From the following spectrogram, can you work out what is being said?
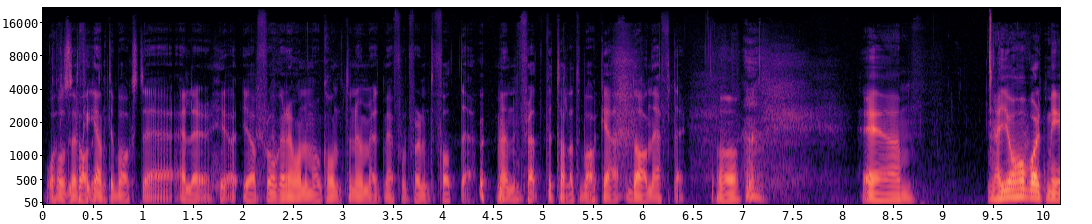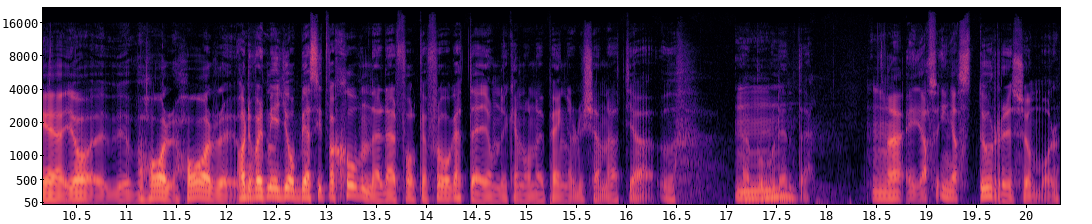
Och sen fick han tillbaks det, eller jag, jag frågade honom om kontonumret men jag har fortfarande inte fått det. Men för att betala tillbaka dagen efter. Ja. Nej, jag har varit med, jag har, har... Har du varit med i jobbiga situationer där folk har frågat dig om du kan låna ut pengar och du känner att jag, uh, jag Mm. borde inte? Nej, alltså inga större summor.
